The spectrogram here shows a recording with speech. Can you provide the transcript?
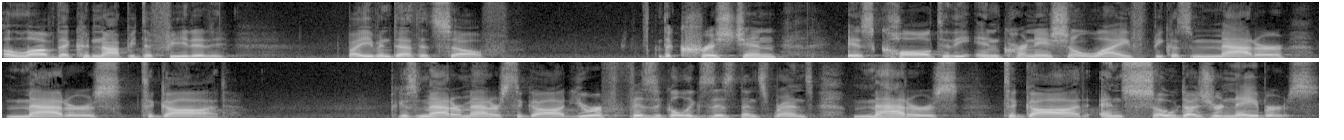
a love that could not be defeated by even death itself. The Christian is called to the incarnational life because matter matters to God because matter matters to God. Your physical existence, friends, matters to God, and so does your neighbors.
